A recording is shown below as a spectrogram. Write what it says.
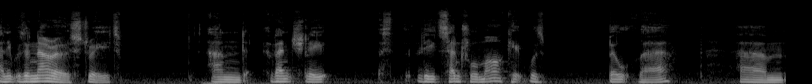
and it was a narrow street, and eventually Leeds Central Market was built there, um,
